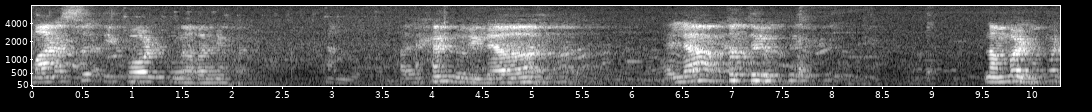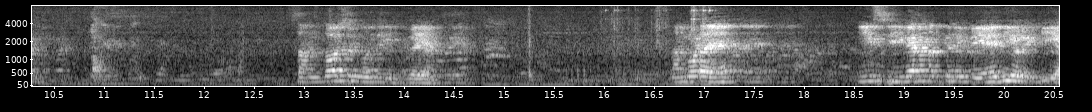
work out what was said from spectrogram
മനസ്സ് ഇപ്പോൾ നിറഞ്ഞു അൽഹംദുലില്ലാ എല്ലാ അർത്ഥത്തിലും നമ്മൾ സന്തോഷം കൊണ്ടിരിക്കുകയാണ്. നമ്മുടെ ഈ സ്വീകരണത്തിന് വേദി ഒരുക്കിയ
